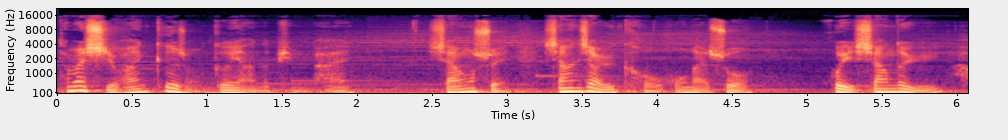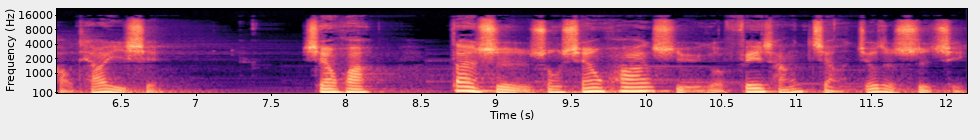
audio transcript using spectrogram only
她们喜欢各种各样的品牌。香水相较于口红来说，会相对于好挑一些。鲜花。但是送鲜花是有一个非常讲究的事情，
